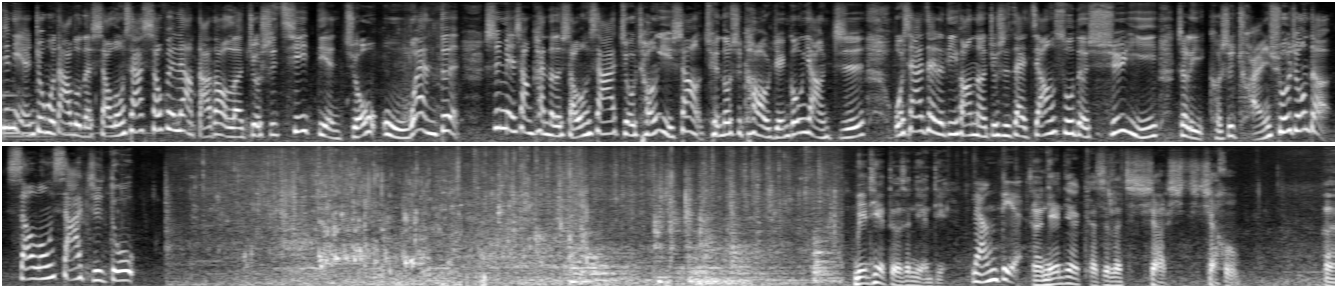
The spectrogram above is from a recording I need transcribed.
七年，中国大陆的小龙虾消费量达到了九十七点九五万吨。市面上看到的小龙虾，九成以上全都是靠人工养殖。我现在在的地方呢，就是在江苏的盱眙，这里可是传说中的小龙虾之都。每天都是两点，两点，呃，两点开始了下下货，嗯，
